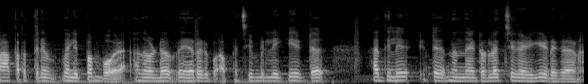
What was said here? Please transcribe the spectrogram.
പാത്രത്തിന് വലിപ്പം പോരാ. അതുകൊണ്ട് വേറൊരു അപ്പച്ചെമ്പിലേക്ക് ഇട്ട് അതിൽ ഇട്ട് നന്നായിട്ട് ഉലച്ച് കഴുകി എടുക്കുകയാണ്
